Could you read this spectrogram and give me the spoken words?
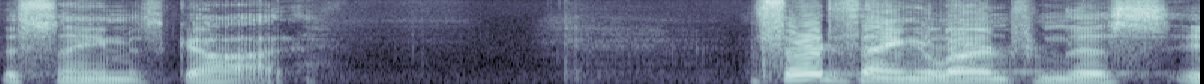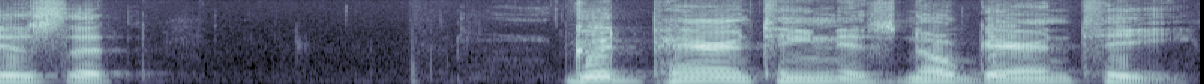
the same as God. The third thing to learn from this is that Good parenting is no guarantee.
